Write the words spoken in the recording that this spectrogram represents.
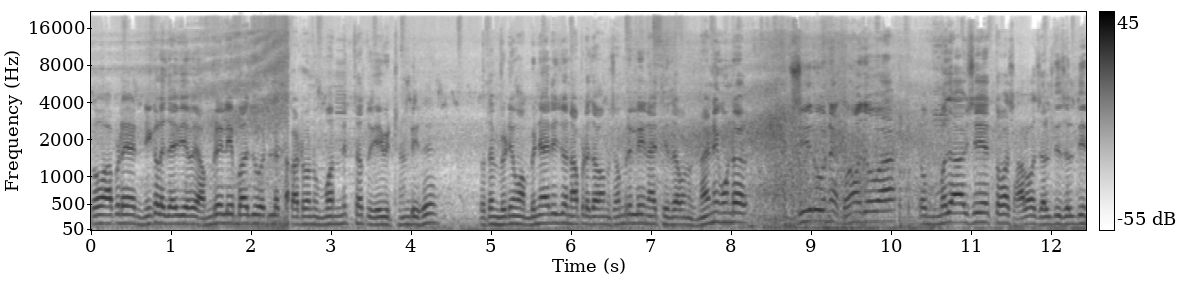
તો આપણે નીકળી જઈએ હવે અમરેલી બાજુ એટલે કાઢવાનું મન નથી થતું એવી ઠંડી છે. તો તમે વિડીયોમાં બનાવી રહીજો ને આપણે જવાનું છે અમરેલી નાથી જવાનું નાની ગુંડળ જીરું ને ઘઉં જોવા. તો મજા આવશે. તો ચાલો જલ્દી જલ્દી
